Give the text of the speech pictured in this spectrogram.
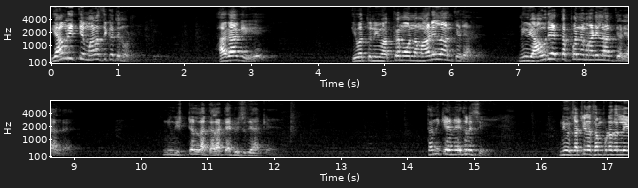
ಯಾವ ರೀತಿಯ ಮಾನಸಿಕತೆ ನೋಡಿ? ಹಾಗಾಗಿ ಇವತ್ತು ನೀವು ಅಕ್ರಮವನ್ನು ಮಾಡಿಲ್ಲ ಅಂತೇಳಿ ಆದರೆ, ನೀವು ಯಾವುದೇ ತಪ್ಪನ್ನು ಮಾಡಿಲ್ಲ ಅಂತೇಳಿ ಆದರೆ, ನೀವು ಇಷ್ಟೆಲ್ಲ ಗಲಾಟೆ ಬೀಸಿದೆ ಯಾಕೆ ತನಿಖೆಯನ್ನು ಎದುರಿಸಿ. ನೀವು ಸಚಿವ ಸಂಪುಟದಲ್ಲಿ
